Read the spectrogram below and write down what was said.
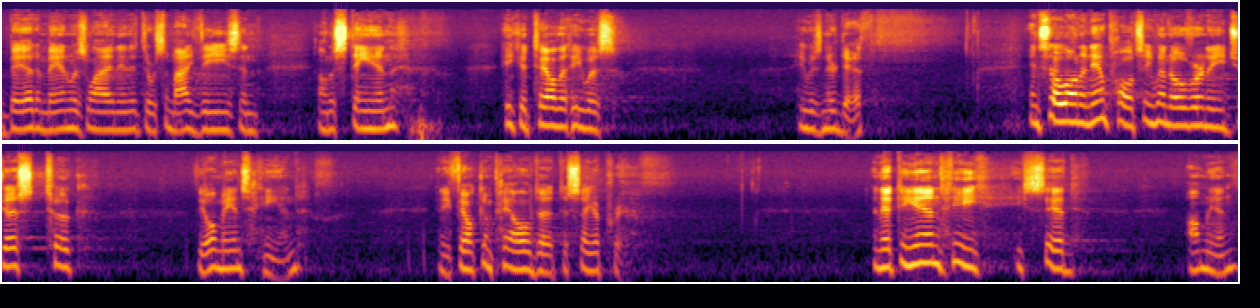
bed, a man was lying in it, there were some IVs and on a stand. He could tell that he was he was near death. And so on an impulse, he went over and he just took the old man's hand and he felt compelled to, to say a prayer. And at the end, he, he said, Amen.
